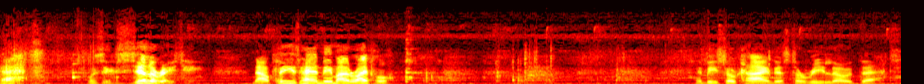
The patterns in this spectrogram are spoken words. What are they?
That was exhilarating. Please hand me my rifle. And be so kind as to reload that.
